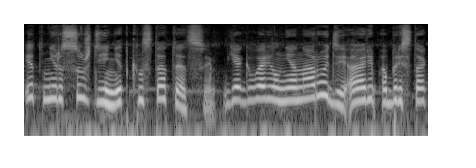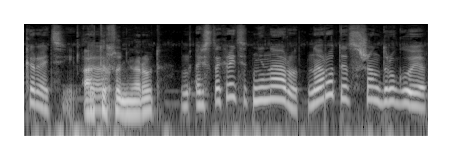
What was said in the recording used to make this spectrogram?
Это не рассуждение, это констатация. Я говорил не о народе, а об аристократии. А это что, не народ? Аристократия – это не народ. Народ – это совершенно другое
